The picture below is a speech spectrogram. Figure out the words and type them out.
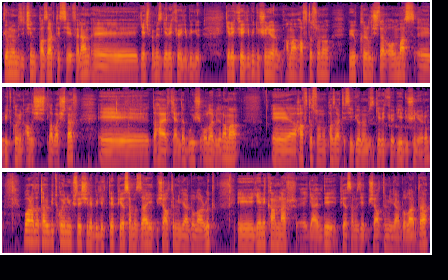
görmemiz için pazartesiye falan e, geçmemiz gerekiyor gibi gerekiyor gibi düşünüyorum. Ama hafta sonu büyük kırılışlar olmaz. E, Bitcoin alışla başlar. E, daha erken de bu iş olabilir ama e, hafta sonu pazartesiyi görmemiz gerekiyor diye düşünüyorum. Bu arada tabii Bitcoin yükselişiyle birlikte piyasamıza 76 milyar dolarlık e, yeni kanlar e, geldi. Piyasamız 76 milyar dolarda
